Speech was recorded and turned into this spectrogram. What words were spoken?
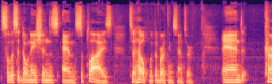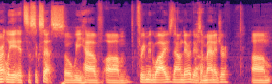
solicit donations and supplies to help with the birthing center. And currently, it's a success. So we have um, three midwives down there. There's a manager. Um,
